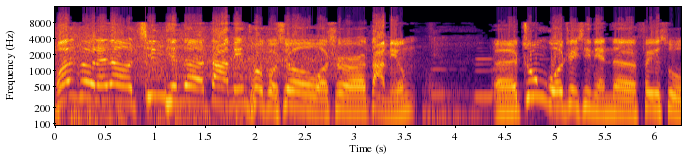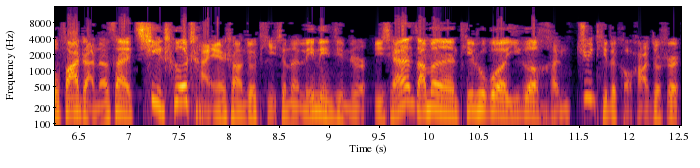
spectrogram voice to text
欢迎各位来到今天的大明脱口秀，我是大明。呃，中国这些年的飞速发展呢，在汽车产业上就体现的淋漓尽致。以前咱们提出过一个很具体的口号，就是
